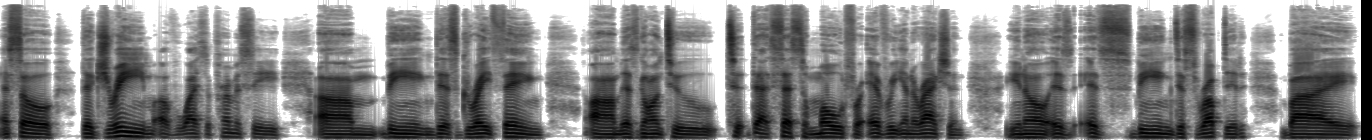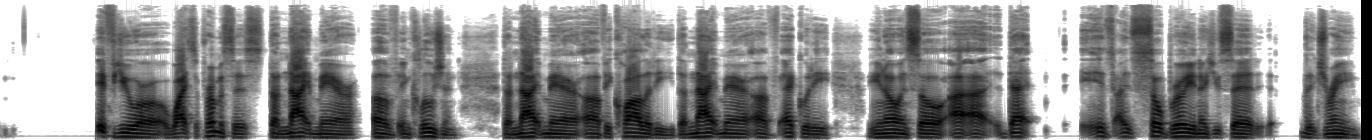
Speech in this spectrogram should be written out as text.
And so the dream of white supremacy um, being this great thing um, that's going to, to that sets a mold for every interaction. You know, is it's being disrupted by if you are a white supremacist, the nightmare of inclusion, the nightmare of equality, the nightmare of equity. You know, and so I, I that is it's so brilliant as you said the dream.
